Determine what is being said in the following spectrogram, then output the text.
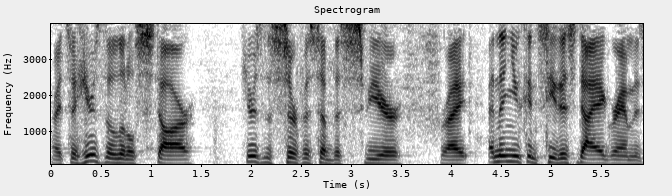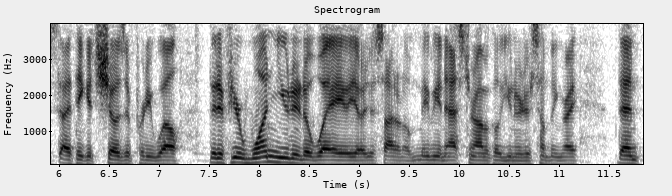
right? So here's the little star. Here's the surface of the sphere, right? And then you can see this diagram is, I think it shows it pretty well that if you're one unit away, you know, just I don't know, maybe an astronomical unit or something, right? Then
